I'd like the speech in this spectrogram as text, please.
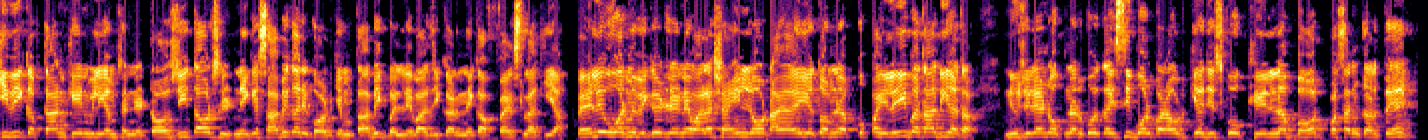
कीवी कप्तान केन विलियमसन ने टॉस जीता और सिडनी के सबका रिकॉर्ड के मुताबिक बल्लेबाजी करने का फैसला किया। पहले ओवर में विकेट लेने वाला शाहीन लौट आया है, ये तो हमने आपको पहले ही बता दिया था। न्यूजीलैंड ओपनर को एक ऐसी बॉल पर आउट किया जिसको खेलना बहुत पसंद करते हैं।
